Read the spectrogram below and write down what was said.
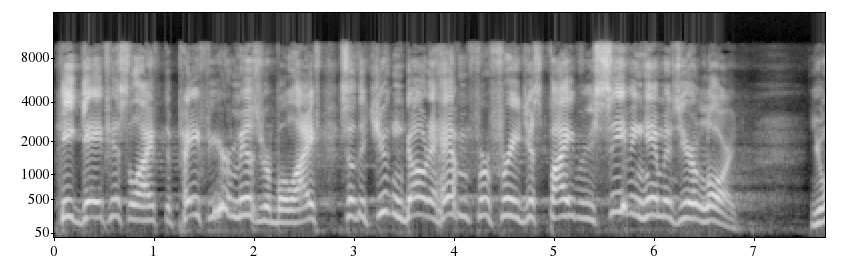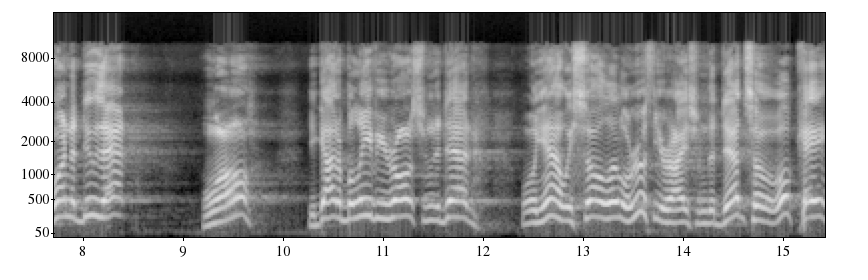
He gave his life to pay for your miserable life so that you can go to heaven for free just by receiving him as your Lord. You want to do that? Well, you got to believe he rose from the dead. Well, yeah, we saw little Ruthie rise from the dead, so okay,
